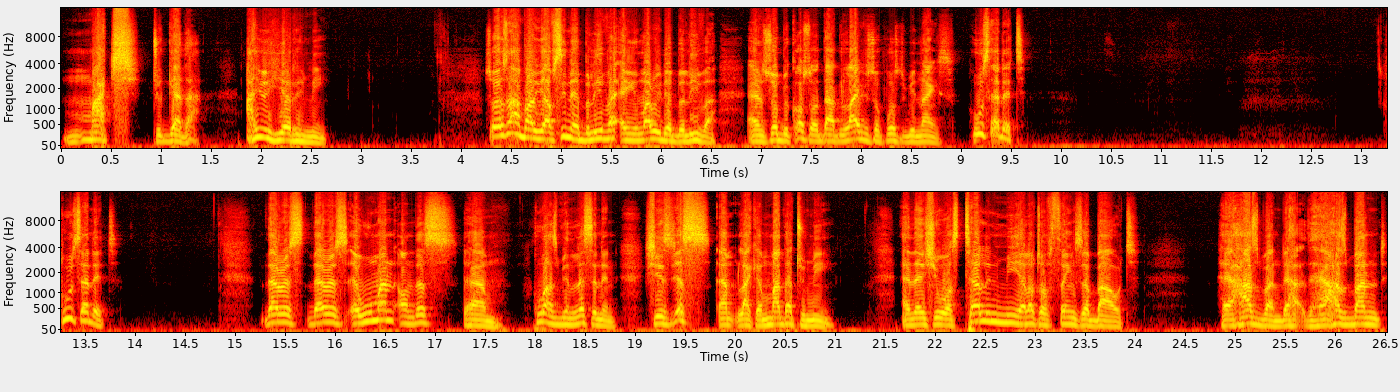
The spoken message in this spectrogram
match together are you hearing me? So it's not about you have seen a believer and you married a believer, and so because of that, life is supposed to be nice. Who said it? Who said it? There is there is a woman on this um, who has been listening. She's just um, like a mother to me, and then she was telling me a lot of things about her husband. Her husband,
